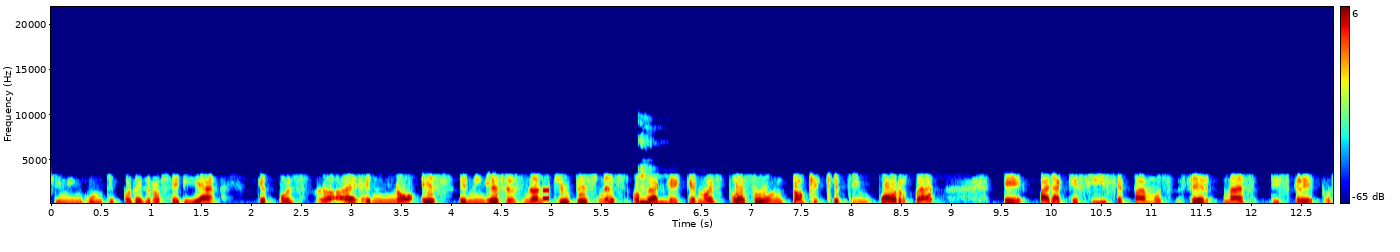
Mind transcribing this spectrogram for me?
sin ningún tipo de grosería que pues eh, no es, en inglés es none of your business, o sea, que, que no es tu asunto, que qué te importa, eh, para que sí sepamos ser más discretos.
